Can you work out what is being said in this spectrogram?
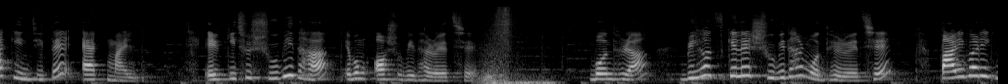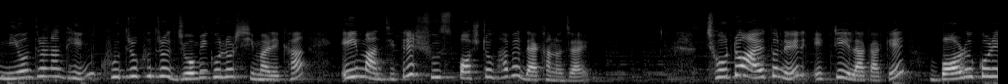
এক ইঞ্চিতে এক মাইল। এর কিছু সুবিধা এবং অসুবিধা রয়েছে। বন্ধুরা, বৃহৎ স্কেলের সুবিধার মধ্যে রয়েছে পারিবারিক নিয়ন্ত্রণাধীন ক্ষুদ্র ক্ষুদ্র জমিগুলোর সীমারেখা এই মানচিত্রে সুস্পষ্টভাবে দেখানো যায়। ছোট আয়তনের একটি এলাকাকে বড় করে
